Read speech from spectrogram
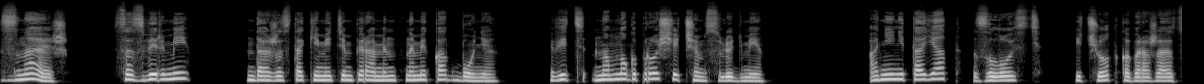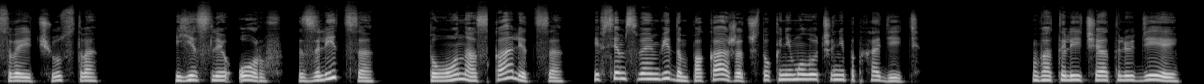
Знаешь, со зверьми, даже с такими темпераментными, как Боня, ведь намного проще, чем с людьми, Они не таят злость и четко выражают свои чувства. Если Орф злится, то он оскалится и всем своим видом покажет, что к нему лучше не подходить. В отличие от людей,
